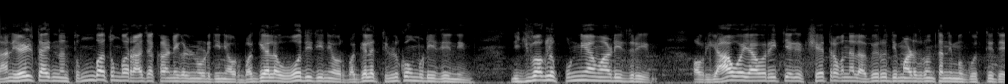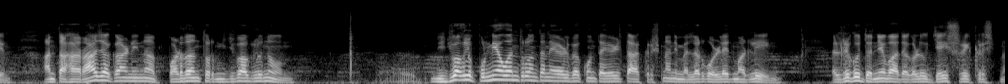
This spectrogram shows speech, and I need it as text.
ನಾನು ಹೇಳ್ತಾ ಇದ್ದೀನಿ ನಾನು ತುಂಬ ತುಂಬ ರಾಜಕಾರಣಿಗಳು ನೋಡಿದ್ದೀನಿ, ಅವ್ರ ಬಗ್ಗೆ ಎಲ್ಲ ಓದಿದ್ದೀನಿ, ಅವ್ರ ಬಗ್ಗೆ ಎಲ್ಲ ತಿಳ್ಕೊಂಬಿಟ್ಟಿದ್ದೀನಿ. ನಿಜವಾಗ್ಲೂ ಪುಣ್ಯ ಮಾಡಿದ್ರಿ. ಅವ್ರು ಯಾವ ಯಾವ ರೀತಿಯಾಗಿ ಕ್ಷೇತ್ರವನ್ನೆಲ್ಲ ಅಭಿವೃದ್ಧಿ ಮಾಡಿದ್ರು ಅಂತ ನಿಮಗೆ ಗೊತ್ತಿದೆ. ಅಂತಹ ರಾಜಕಾರಣಿನ ಪಡೆದಂಥವ್ರು ನಿಜವಾಗ್ಲೂ ನಿಜವಾಗ್ಲೂ ಪುಣ್ಯವಂತರು ಅಂತಲೇ ಹೇಳಬೇಕು ಅಂತ ಹೇಳ್ತಾ ಕೃಷ್ಣ, ನಿಮ್ಮೆಲ್ಲರಿಗೂ ಒಳ್ಳೇದು ಮಾಡಲಿ. ಎಲ್ರಿಗೂ ಧನ್ಯವಾದಗಳು. ಜೈ ಶ್ರೀ ಕೃಷ್ಣ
